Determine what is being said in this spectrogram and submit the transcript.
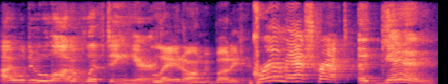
I will do a lot of lifting here. Lay it on me, buddy. Graham Ashcraft again,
